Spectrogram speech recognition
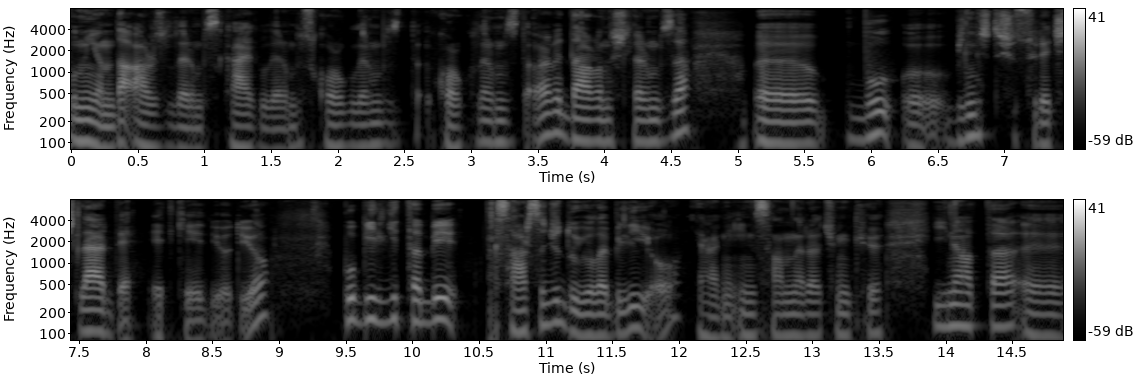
Bunun yanında arzularımız, kaygılarımız, korkularımız da, korkularımız da var ve davranışlarımıza e, bu e, bilinç dışı süreçler de etki ediyor diyor. Bu bilgi tabii sarsıcı duyulabiliyor. Yani insanlara çünkü yine hatta e,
